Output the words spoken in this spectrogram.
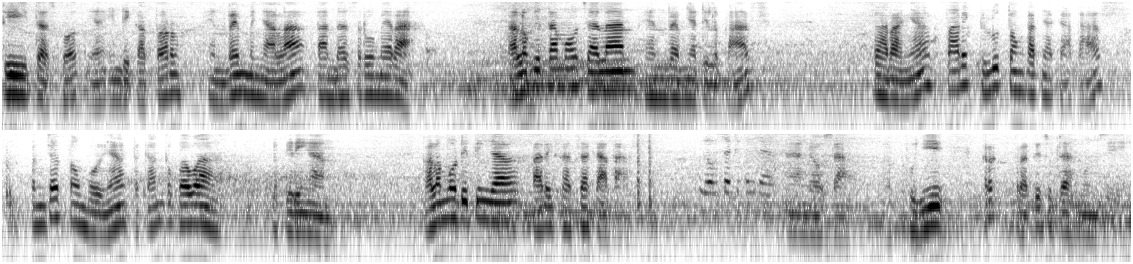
di dashboard ya, indikator handrem menyala tanda seru merah. Kalau kita mau jalan, handremnya dilepas, Caranya tarik dulu tongkatnya ke atas, pencet tombolnya tekan ke bawah, lebih ringan. Kalau mau ditinggal, tarik saja ke atas. nggak usah dipencet Nah, nggak usah. Bunyi krek berarti sudah ngunci.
